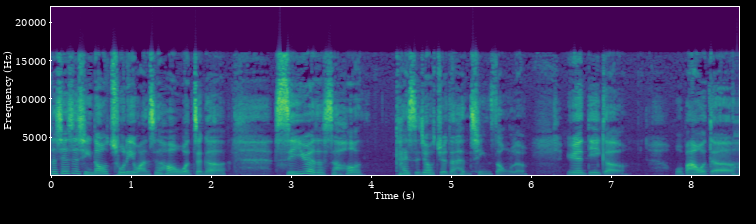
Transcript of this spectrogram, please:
那些事情都处理完之后，我这个十一月的时候开始就觉得很轻松了，因为第一个我把我的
